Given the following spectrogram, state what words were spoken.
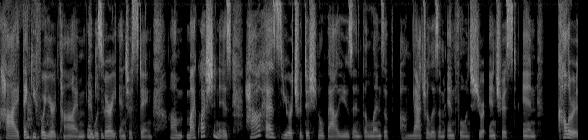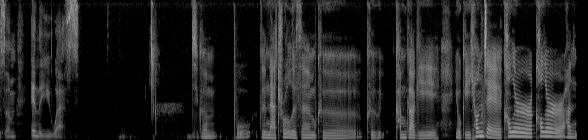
Hi, thank you for your time. Thank it was you. very interesting. Um, my question is How has your traditional values and the lens of um, naturalism influenced your interest in colorism in the US? 지금 뭐그 naturalism 그, 그 감각이 여기 현재 컬러 컬러한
